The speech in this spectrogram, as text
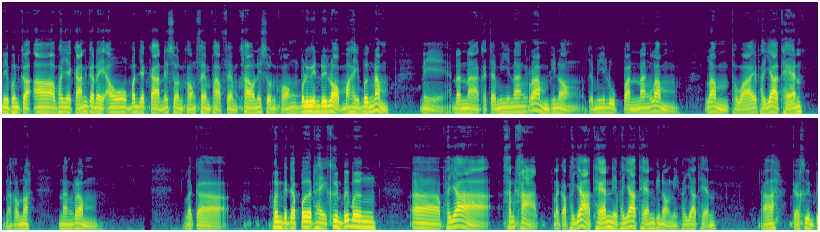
นี่เพิ่นก็เอาพยาการก็ได้เอาบรรยากาศในส่วนของแฟ้มภาพแฟ้มข่าวในส่วนของบริเวณโดยรอบมาให้เบิ่งนํนี่ด้านหน้าก็จะมีนางร่ำพี่น้อง จะมีรูปปั้นนางร่ำร่ำถวายพญาแถนนะครับเนาะนางร่ำแล้วก็เพิ่นก็จะเปิดให้ขึ้นไปเบิ่งอ่าพญาคันขาก แล้วก็พญาแถนนี่พญาแถนพี่น้องนี่พญาแถนอะก็ขึ้นไป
